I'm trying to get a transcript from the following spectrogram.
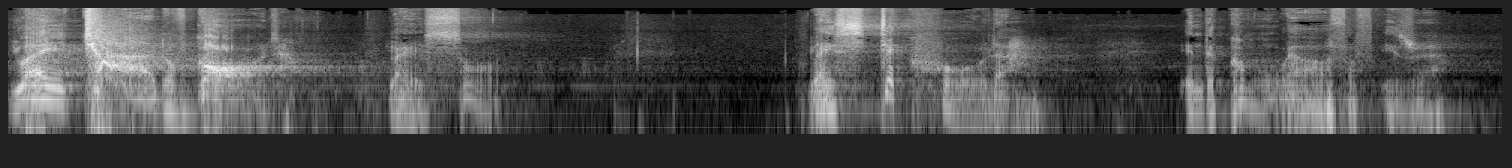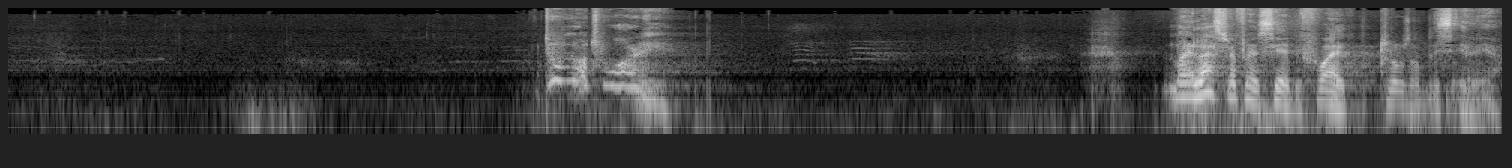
You are a child of God. You are a son. You are a stakeholder in the commonwealth of Israel. Do not worry. My last reference here before I close up this area.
